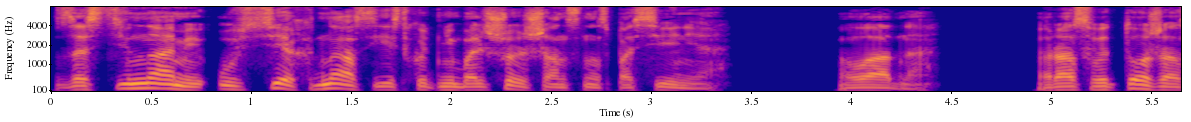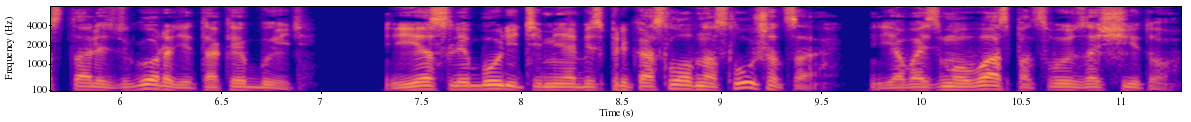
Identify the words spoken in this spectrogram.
за стенами, у всех нас есть хоть небольшой шанс на спасение. Ладно. Раз вы тоже остались в городе, так и быть. Если будете меня беспрекословно слушаться, я возьму вас под свою защиту.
